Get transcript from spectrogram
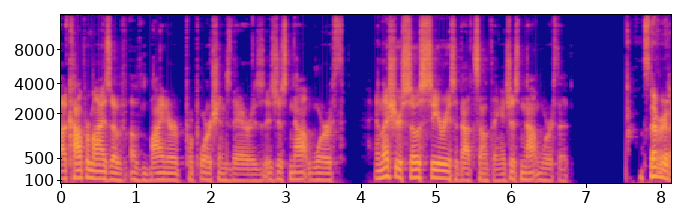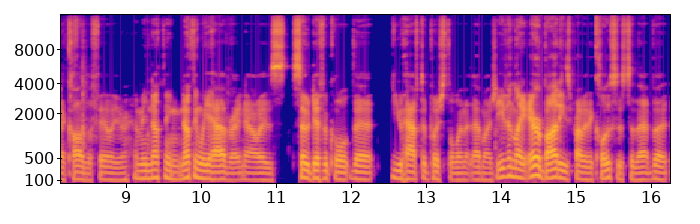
a compromise of, of minor proportions there is, is just not worth unless you're so serious about something it's just not worth it It's never going to cause a failure. I mean, nothing nothing we have right now is so difficult that you have to push the limit that much. Even like air body is probably the closest to that, but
